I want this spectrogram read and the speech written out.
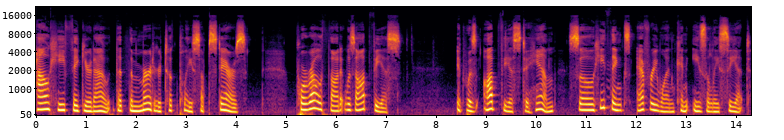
how he figured out that the murder took place upstairs. Poirot thought it was obvious. It was obvious to him, so he thinks everyone can easily see it.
